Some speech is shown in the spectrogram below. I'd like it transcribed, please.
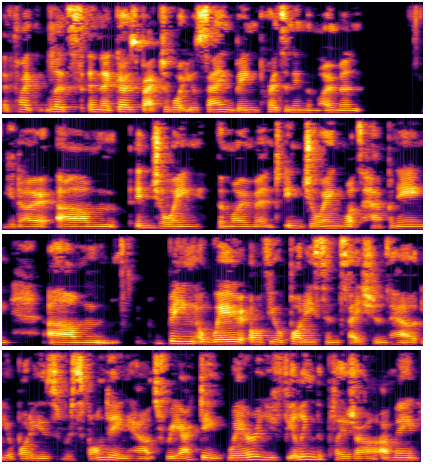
it's like, let's, and it goes back to what you're saying, being present in the moment, you know, um, enjoying the moment, enjoying what's happening, um, being aware of your body sensations, how your body is responding, how it's reacting, where are you feeling the pleasure? I mean,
